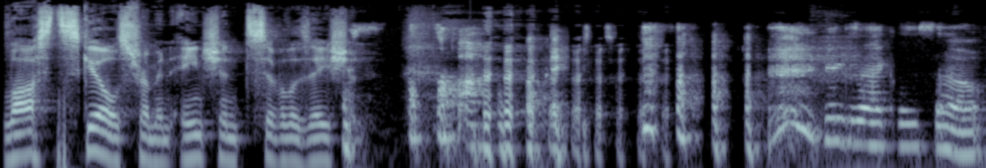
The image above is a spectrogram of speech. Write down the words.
Lost skills from an ancient civilization. exactly so.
